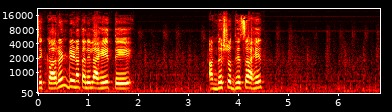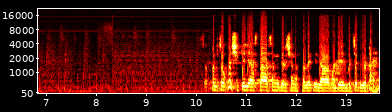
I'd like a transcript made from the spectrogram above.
जे कारण देण्यात आलेलं आहे ते अंधश्रद्धेचं आहेत. सखोल चौकशी केली असता असं निदर्शन झालं की गावामध्ये एक बचत गट आहे.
